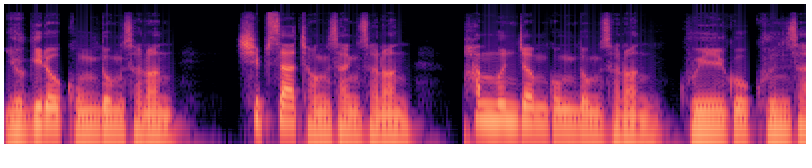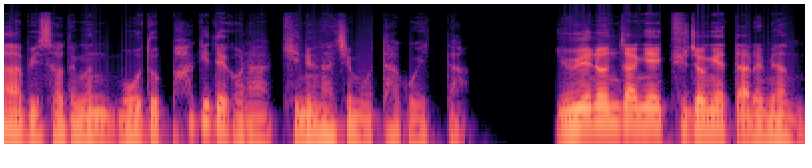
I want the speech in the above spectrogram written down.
6.15 공동선언, 14 정상선언, 판문점 공동선언, 9.19 군사합의서 등은 모두 파기되거나 기능하지 못하고 있다. 유엔 원장의 규정에 따르면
